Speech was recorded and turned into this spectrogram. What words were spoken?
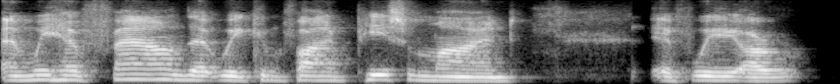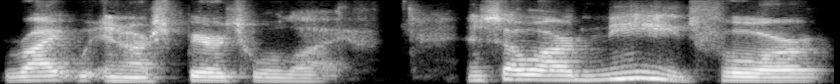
And we have found that we can find peace of mind if we are right in our spiritual life. And so our needs for,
